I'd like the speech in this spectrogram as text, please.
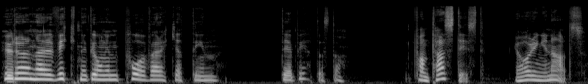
Hur har den här viktnedgången påverkat din diabetes då? Fantastiskt. Jag har ingen alls.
